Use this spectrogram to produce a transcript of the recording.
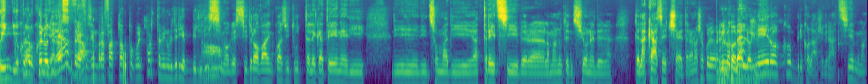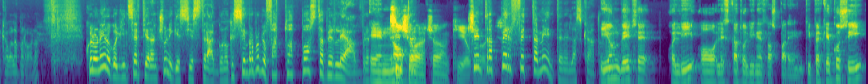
Quindi Quello, quello di scatola. sembra fatto apposta. Quel portaminuterie è bellissimo No. che si trova in quasi tutte le catene di, di- di, insomma, di attrezzi per la manutenzione de- della casa, eccetera. no? Cioè quello, quello bello nero con bricolage, grazie, mi mancava la parola. Quello nero con gli inserti arancioni che si estraggono, che sembra proprio fatto apposta per le Havre. Eh, no, Sì, ce l'ho anch'io. C'entra sì. perfettamente nella scatola. io invece ho- lì ho le scatoline trasparenti, perché così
